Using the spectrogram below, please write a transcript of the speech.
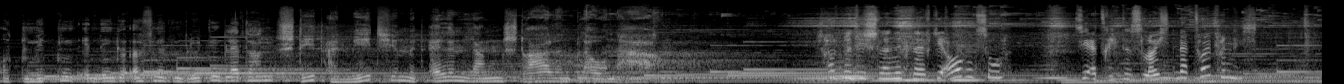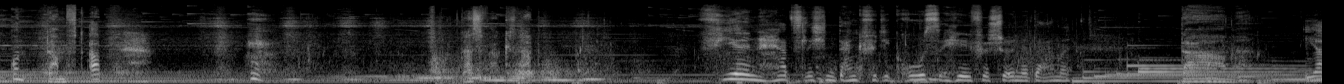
Und mitten in den geöffneten Blütenblättern Steht ein Mädchen mit ellenlangen, strahlend blauen Haaren. Schaut mal, die Schlange kneift die Augen zu. Sie erträgt das Leuchten der Tulpe nicht. und dampft ab. Das war knapp. Vielen herzlichen Dank für die große Hilfe, schöne Dame. Dame. Ja,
